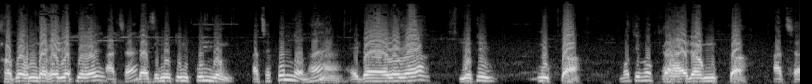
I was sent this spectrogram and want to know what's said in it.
সব রকম দেখাই যায় আপনাদের। আচ্ছা। এটা নতুন কুন্দন। আচ্ছা কুন্দন হ্যাঁ? হ্যাঁ এটা হলো মতি মুক্তা। মতিমুক্তা। হ্যাঁ এটা মুক্তা। আচ্ছা।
